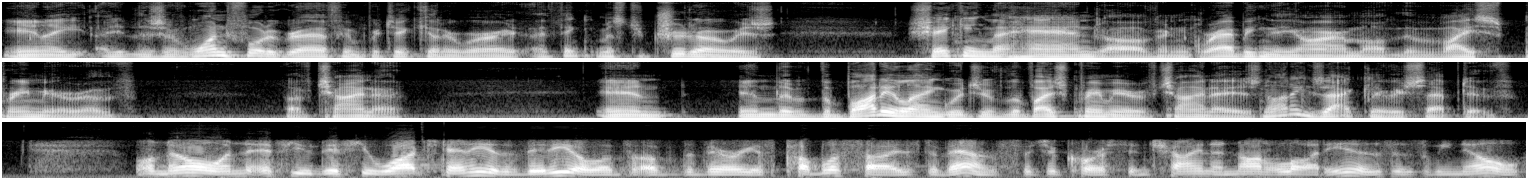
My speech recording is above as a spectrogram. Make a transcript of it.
And I, I, there's one photograph in particular where I, I think Mr. Trudeau is shaking the hand of and grabbing the arm of the vice premier of of China, and and the the body language of the vice premier of China is not exactly receptive. Well, no, and if you if you watched any of the video of, of the various publicized events, which of course in China not a lot is, as we know,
